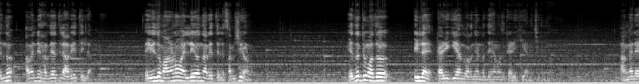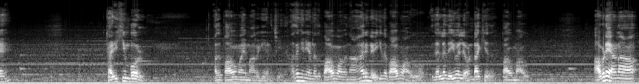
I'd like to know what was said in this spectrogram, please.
എന്ന് അവന്റെ ഹൃദയത്തിൽ അറിയത്തില്ല. ദൈവഹിതമാണോ അല്ലയോ എന്ന് അറിയത്തില്ല. സംശയമാണ്? എന്നിട്ടും അത് ഇല്ല കഴിക്കുക എന്ന് പറഞ്ഞുകൊണ്ട് അദ്ദേഹം അത് കഴിക്കുകയാണ് ചെയ്യുന്നത്. അങ്ങനെ കഴിക്കുമ്പോൾ അത് പാവമായി മാറുകയാണ് ചെയ്യുന്നത്. അതെങ്ങനെയാണ് അത് പാവമാകുന്നത് ആഹാരം കഴിക്കുന്ന പാവമാകുമോ ഇതെല്ലാം ദൈവമല്ലേ ഉണ്ടാക്കിയത്? പാവമാകും അവിടെയാണ് ആ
